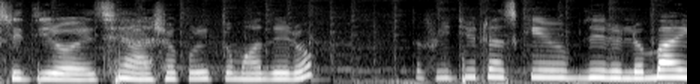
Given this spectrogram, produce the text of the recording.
স্মৃতি রয়েছে। আশা করি তোমাদেরও। তো ভিডিওটা আজকে অবধি রইল। বাই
